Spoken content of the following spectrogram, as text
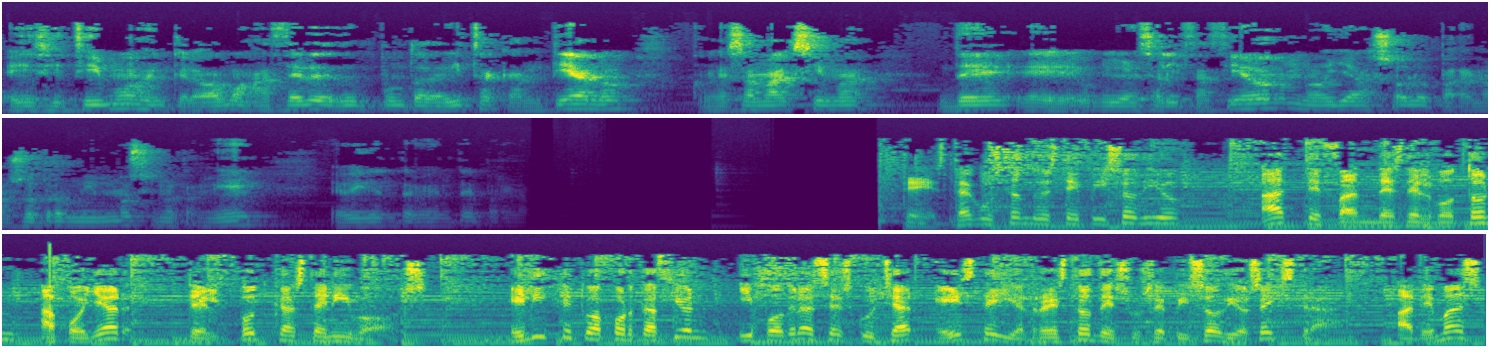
e insistimos en que lo vamos a hacer desde un punto de vista kantiano, con esa máxima de eh, universalización, no ya solo para nosotros mismos, sino también, evidentemente, para... ¿Te está gustando este episodio? Hazte fan desde el botón apoyar del podcast de Nivos. Elige tu aportación y podrás escuchar este y el resto de sus episodios extra. Además,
